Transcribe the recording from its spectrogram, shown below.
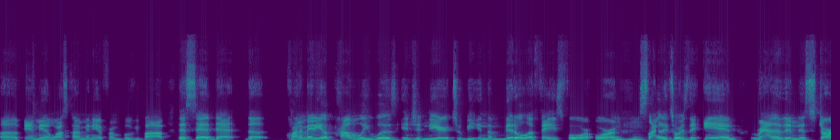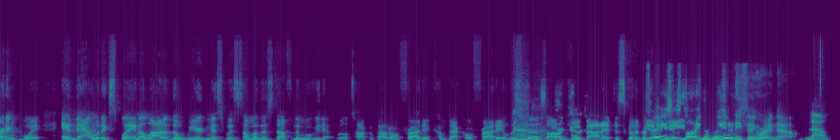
of Ant Man and Wasp from Movie Bob that said that the Quantumania probably was engineered to be in the middle of phase four or mm-hmm. slightly towards the end rather than the starting point. And that would explain a lot of the weirdness with some of the stuff in the movie that we'll talk about on Friday. Come back on Friday and listen to us argue about it. This is going to be the phases amazing. don't even mean anything right now. No.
